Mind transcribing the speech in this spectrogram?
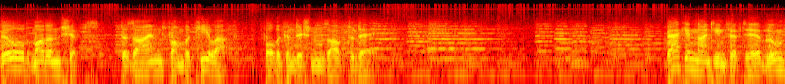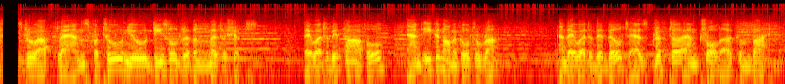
Build modern ships designed from the keel up for the conditions of today. Back in 1950, Bloomfields drew up plans for two new diesel-driven motor ships. They were to be powerful and economical to run, and they were to be built as drifter and trawler combined.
